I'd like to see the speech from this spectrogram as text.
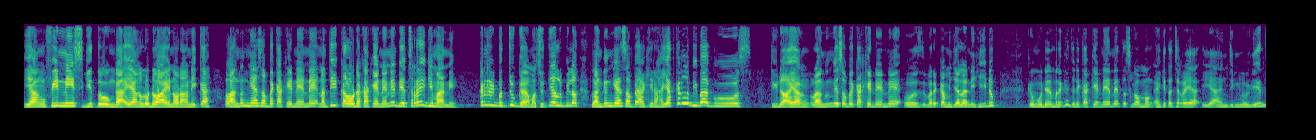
yang finish gitu nggak yang lu doain orang nikah langgengnya sampai kakek nenek. Nanti kalau udah kakek nenek dia cerai gimana kan ribet juga maksudnya lu bilang langgengnya sampai akhir hayat kan lebih bagus. Tidak yang langgengnya sampai kakek nenek. Oh, mereka menjalani hidup. Kemudian mereka jadi kakek nenek terus ngomong eh kita cerai ya. Iya anjing lu gitu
